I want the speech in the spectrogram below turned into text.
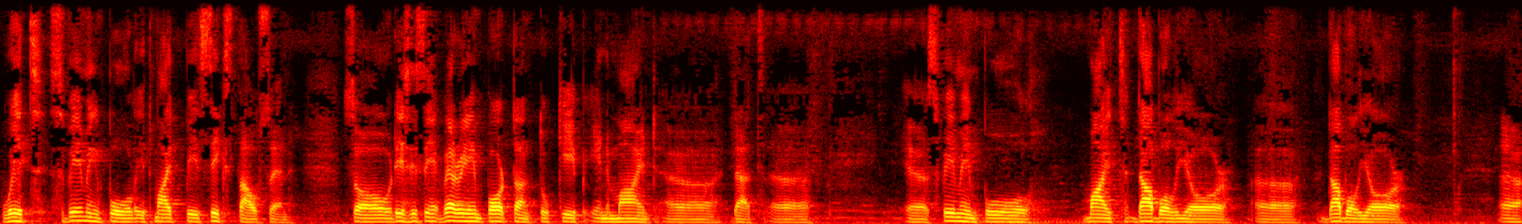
with swimming pool it might be 6000 so this is very important to keep in mind uh, that uh, swimming pool might double your uh, double your uh,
